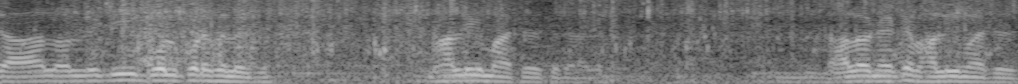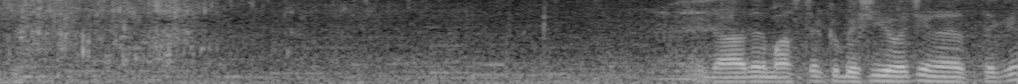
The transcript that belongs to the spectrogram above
জাল অলরেডি গোল করে ফেলেছে। ভালোই মাছ হয়েছে দাদা ভালো নেটে ভালোই মাছ হয়েছে। দাদাদের মাছটা একটু বেশি হয়েছে এনাদের থেকে।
